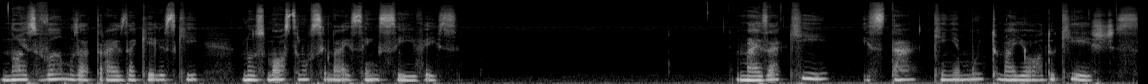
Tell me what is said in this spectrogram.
Nós vamos atrás daqueles que nos mostram sinais sensíveis. Mas aqui está quem é muito maior do que estes.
